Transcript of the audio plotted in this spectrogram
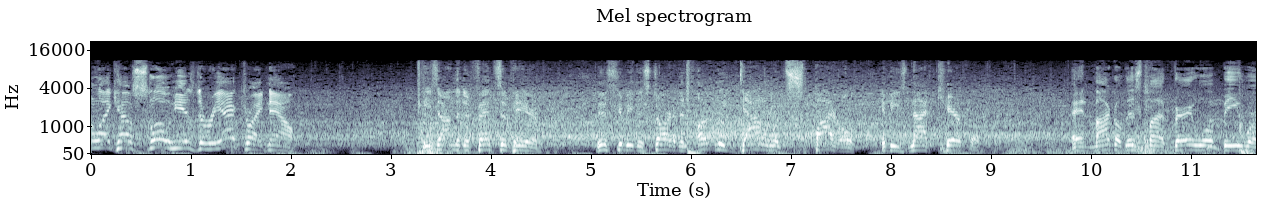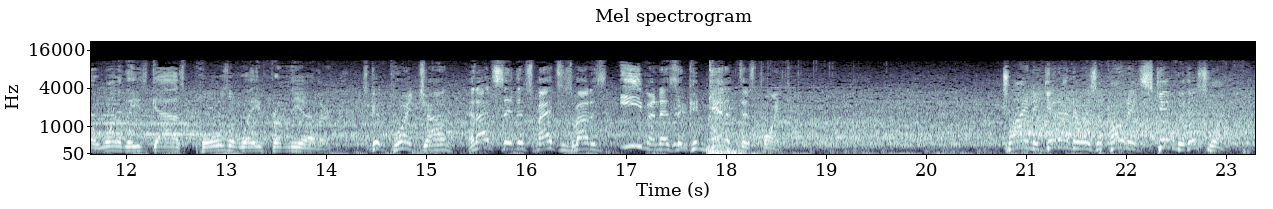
Don't like how slow he is to react right now. He's on the defensive here. This could be the start of an ugly downward spiral if he's not careful. And Michael, this might very well be where one of these guys pulls away from the other. It's a good point, John. And I'd say this match is about as even as it could get at this point. Trying to get under his opponent's skin with this one.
